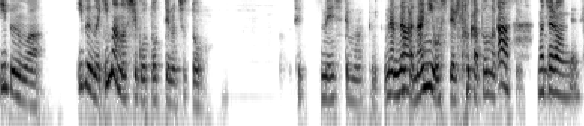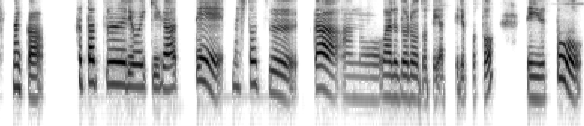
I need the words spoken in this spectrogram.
イブンは、イブンの今の仕事っていうのをちょっと説明してもらってもな？なんか何をしてるとか、どんなことしてるもちろんです。なんか、二つ領域があって、まあ、一つが、あの、ワールドロードでやってることっていうと、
